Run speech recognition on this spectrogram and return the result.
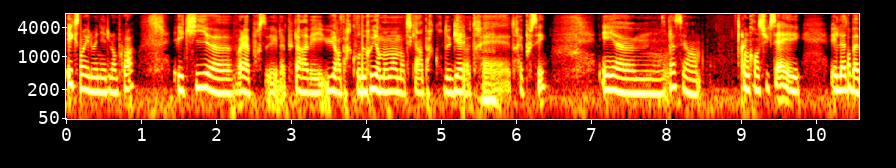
extrêmement éloignés de l'emploi et qui, euh, voilà, pour, la plupart avaient eu un parcours de rue à un moment, mais en tout cas un parcours de gueule très, très poussé. Et euh, là, c'est un, un, grand succès. Et, là, bah,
